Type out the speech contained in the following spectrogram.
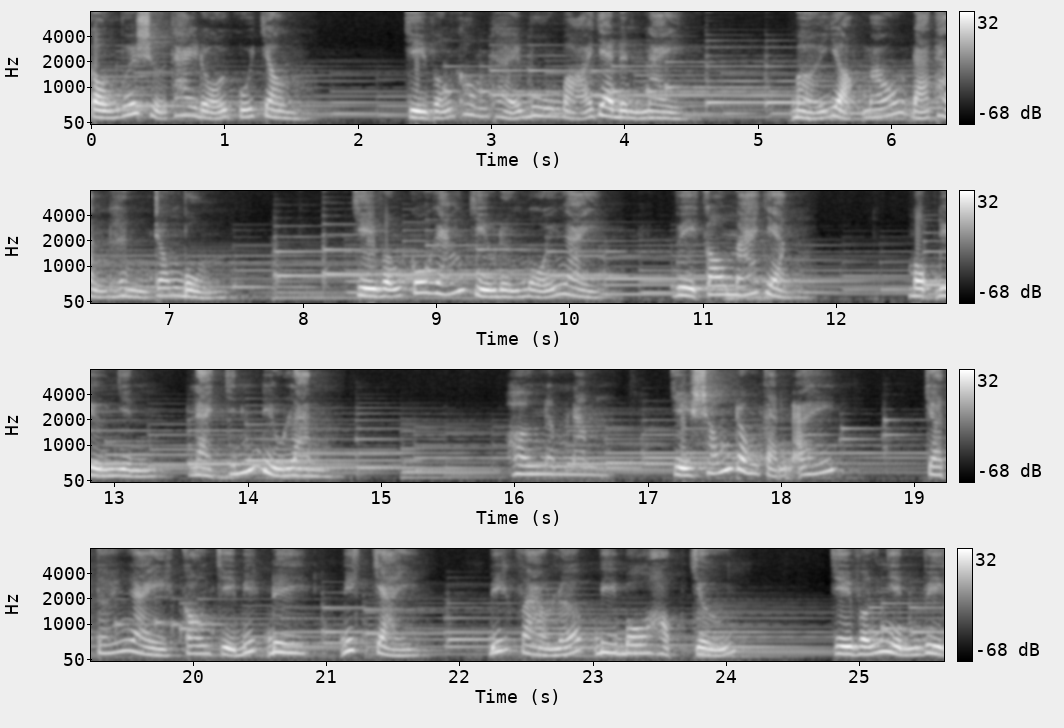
cộng với sự thay đổi của chồng, chị vẫn không thể buông bỏ gia đình này, bởi giọt máu đã thành hình trong bụng chị vẫn cố gắng chịu đựng mỗi ngày, vì câu má dặn, một điều nhịn là chính điều lành. Hơn 5 năm, chị sống trong cảnh ấy. Cho tới ngày con chị biết đi, biết chạy, biết vào lớp bi bô học chữ, chị vẫn nhịn vì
